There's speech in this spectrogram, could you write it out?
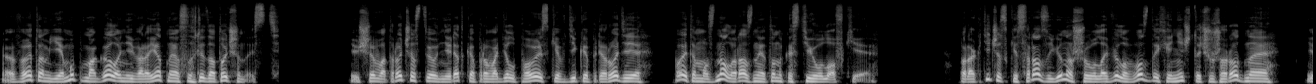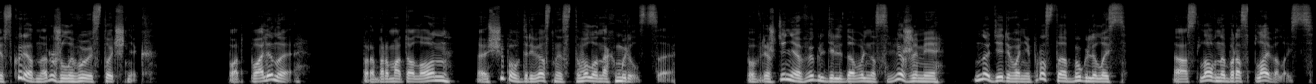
В этом ему помогала невероятная сосредоточенность. Еще в отрочестве он нередко проводил поиски в дикой природе, поэтому знал разные тонкости и уловки. Практически сразу юноша уловил в воздухе нечто чужеродное и вскоре обнаружил его источник. «Подпалины?» – пробормотал он, ощупав древесный ствол и нахмурился. Повреждения выглядели довольно свежими, но дерево не просто обуглилось, а словно бы расплавилось.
